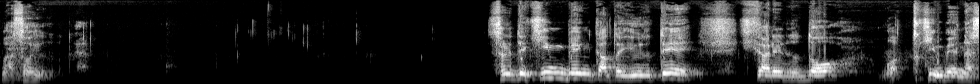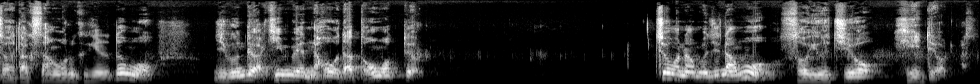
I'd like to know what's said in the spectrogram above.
まあそういうそれで勤勉かと言うて聞かれるともっと勤勉な人はたくさんおるけれども自分では勤勉な方だと思っておる。長男も次男もそういう血を引いております。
